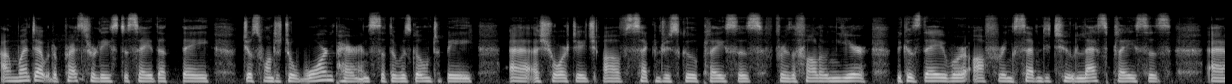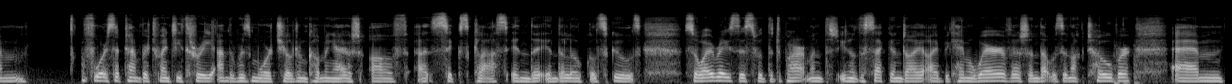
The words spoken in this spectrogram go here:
and went out with a press release to say that they just wanted to warn parents that there was going to be uh, a shortage of secondary school places for the following year because they were offering 72 less places. Um, for September 23 and there was more children coming out of uh, sixth class in the in the local schools. So I raised this with the department you know the second I, I became aware of it and that was in October. Um,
